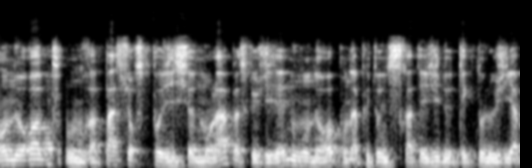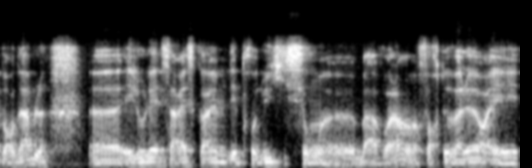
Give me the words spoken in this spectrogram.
En Europe, on va pas sur ce positionnement-là parce que je disais, nous en Europe, on a plutôt une stratégie de technologie abordable euh, et l'OLED, ça reste quand même des produits qui sont, euh, bah voilà, en forte valeur et,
